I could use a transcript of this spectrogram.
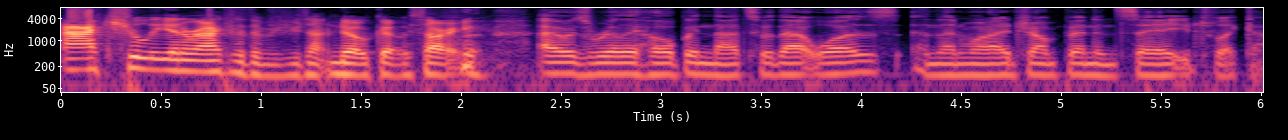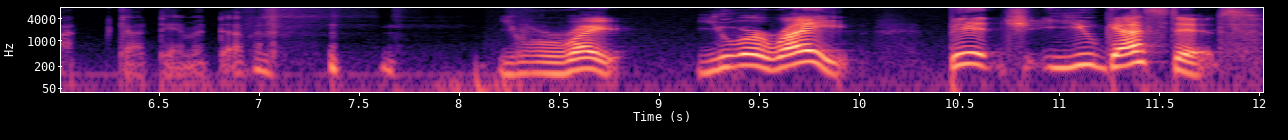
actually interact with him a few times. No, go. Sorry. I was really hoping that's who that was. And then when I jump in and say it, you're just like, God, God damn it, Devin. you were right. You were right, bitch. You guessed it.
